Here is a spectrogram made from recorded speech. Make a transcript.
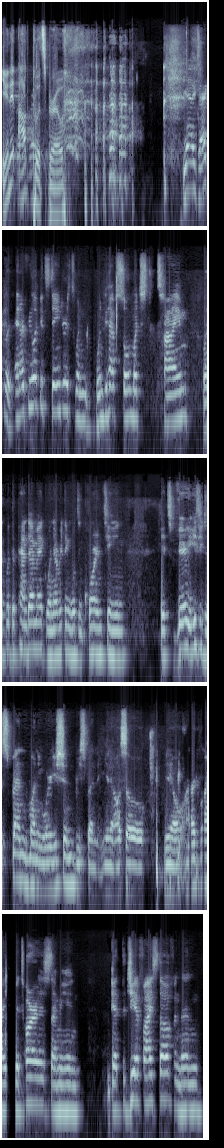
You need outputs, bro. Yeah, exactly. And I feel like it's dangerous when when you have so much time, like with the pandemic, when everything was in quarantine, it's very easy to spend money where you shouldn't be spending, you know. So, you know, I advise guitarists, I mean, get the GFI stuff and then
